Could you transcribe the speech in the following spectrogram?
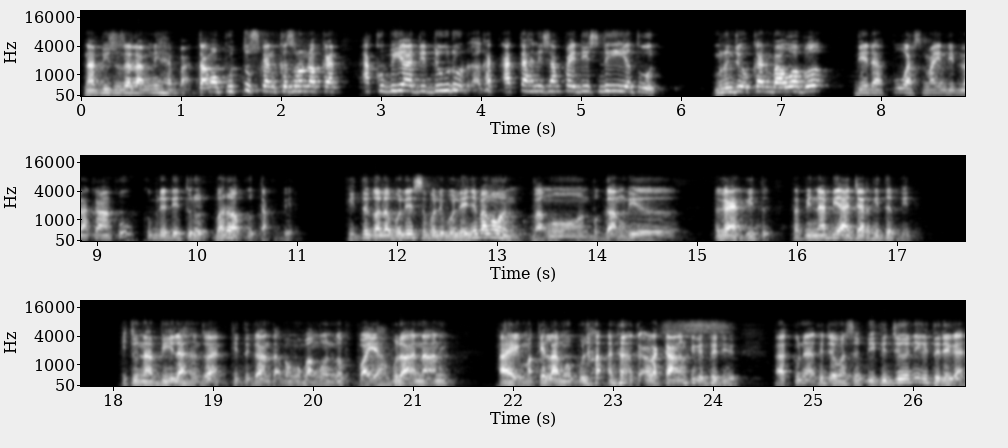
Nabi SAW ni hebat. Tak mau putuskan keseronokan. Aku biar dia duduk atas ni sampai dia sendiri yang turun. Menunjukkan bahawa apa? dia dah puas main di belakang aku, kemudian dia turut, baru aku takbir. Kita kalau boleh, seboleh-bolehnya bangun. Bangun, pegang dia. Kan? Gitu. Tapi Nabi ajar kita begini. Itu Nabi lah tuan-tuan. Kita kan tak bangun-bangun kan, payah pula anak ni. Ay, makin lama pula anak kat belakang ni, kata dia. Aku nak kerja masa pergi kerja ni, kata dia kan.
